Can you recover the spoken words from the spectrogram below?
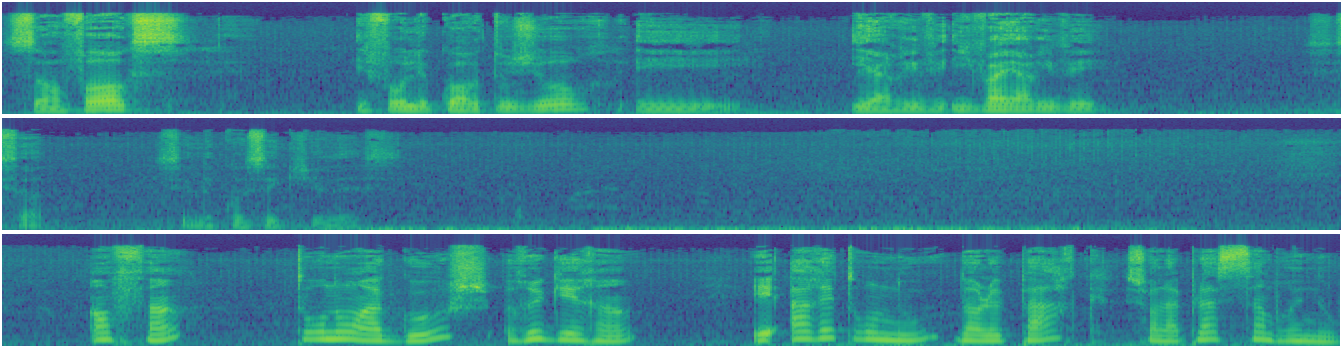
son force, il faut le croire toujours et y arriver, il va y arriver. C'est ça. C'est le conseil que je laisse. Enfin, tournons à gauche, rue Guérin, et arrêtons-nous dans le parc sur la place Saint-Bruno.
